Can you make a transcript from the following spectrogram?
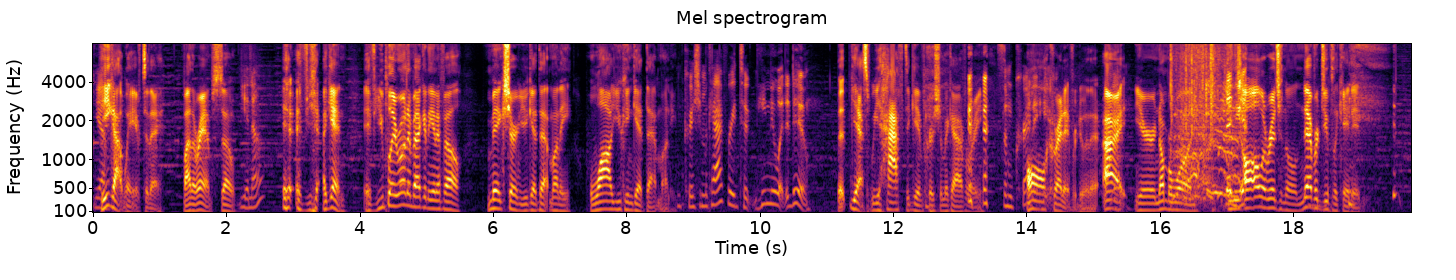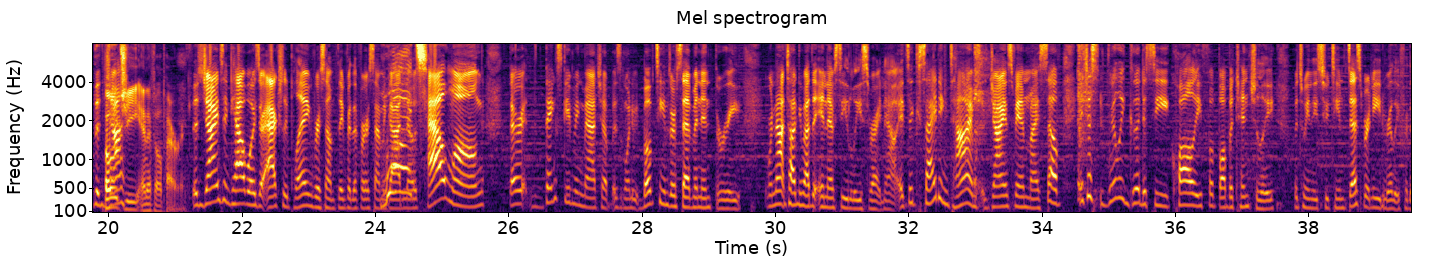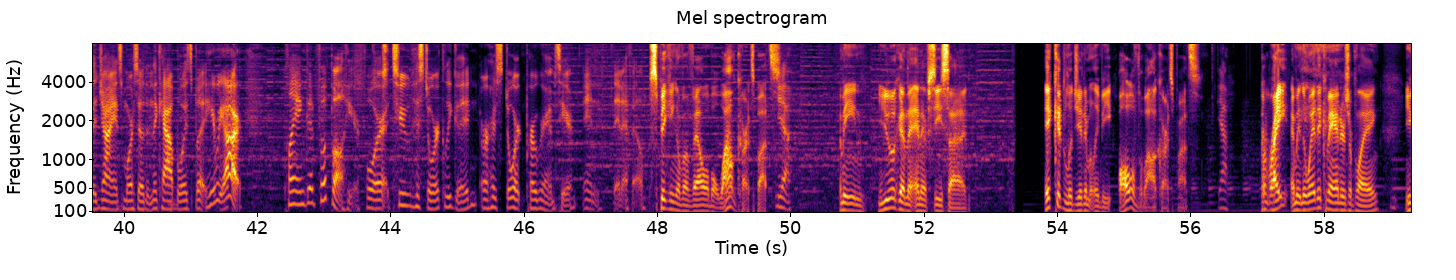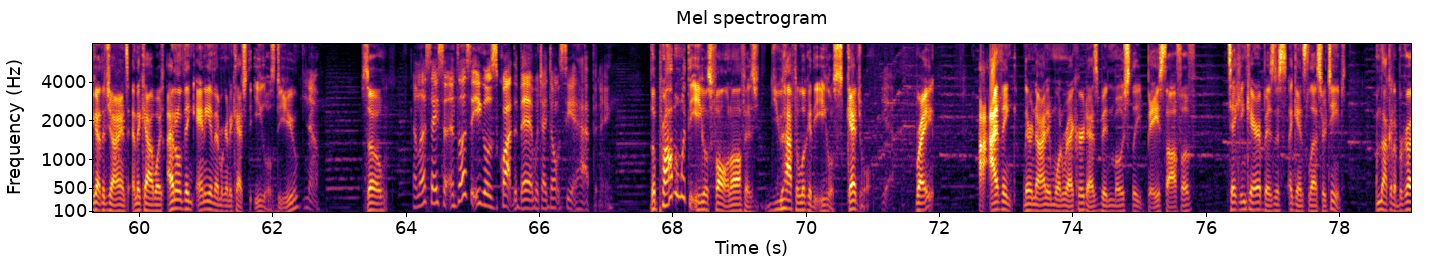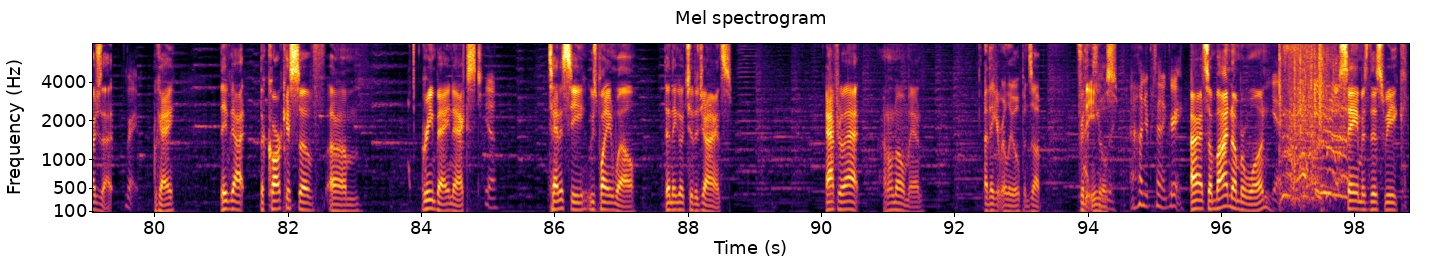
Yeah. He got waived today by the Rams. So you know? if you, again, if you play running back in the NFL, make sure you get that money while you can get that money. Christian McCaffrey took, he knew what to do. But yes, we have to give Christian McCaffrey Some credit. all here. credit for doing that. All right, you're number one The in the all original, never duplicated The OG NFL power rank. The Giants and Cowboys are actually playing for something for the first time in God What? knows how long. Their Thanksgiving matchup is going to be. Both teams are seven and three. We're not talking about the NFC least right now. It's exciting times. A Giants fan myself. It's just really good to see quality football potentially between these two teams. Desperate need really for the Giants more so than the Cowboys. But here we are playing good football here for two historically good or historic programs here in the NFL. Speaking of available wild card spots, Yeah. I mean, you look on the NFC side, it could legitimately be all of the wild card spots. Yeah. Right? I mean, the way the Commanders are playing, you got the Giants and the Cowboys. I don't think any of them are going to catch the Eagles. Do you? No. So Unless they unless the Eagles squat the bed, which I don't see it happening. the problem with the Eagles falling off is you have to look at the Eagles' schedule, Yeah. right? I, think their nine and one record has been mostly based off of taking care of business against lesser teams. I'm not going to begrudge that. Right. Okay, they've got the carcass of um, Green Bay next. Yeah. Tennessee, who's playing well. Then they go to the Giants. After that, I don't know, man. I think it really opens up for the Eagles. Absolutely. 100% agree. All right, so my number one, Yes. same as this week,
